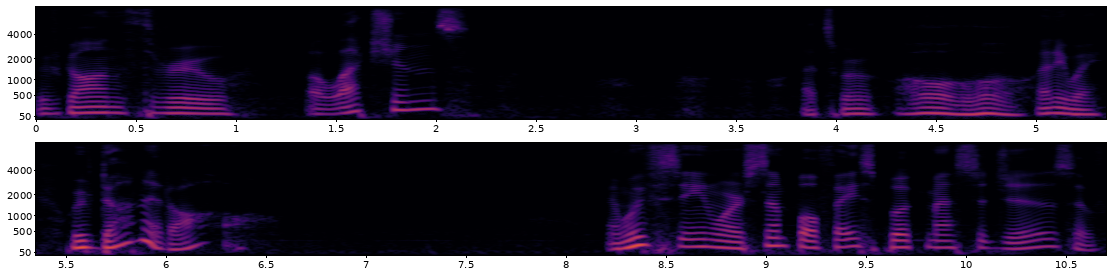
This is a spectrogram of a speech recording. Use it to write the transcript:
We've gone through elections. That's where, oh, oh, anyway, we've done it all. And we've seen where simple Facebook messages have,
